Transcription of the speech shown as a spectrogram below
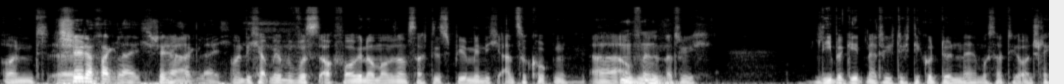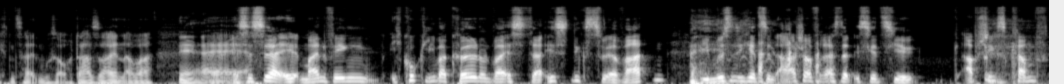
und äh, Schöner Vergleich, schöner ja. Vergleich. Und ich habe mir bewusst auch vorgenommen, am Samstag dieses Spiel mir nicht anzugucken. Äh, auch Mhm. wenn natürlich Liebe geht natürlich durch dick und dünn, ne? Muss natürlich auch in schlechten Zeiten muss auch da sein, aber Ja, äh, es ist ja äh, meinetwegen, ich gucke lieber Köln und weiß, da ist nichts zu erwarten. Die müssen sich jetzt den Arsch aufreißen, das ist jetzt hier Abstiegskampf.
